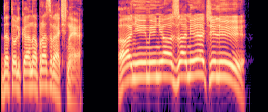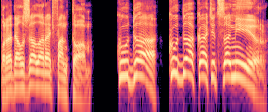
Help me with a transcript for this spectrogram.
да только она прозрачная. «Они меня заметили!» Продолжал орать фантом. «Куда? Куда катится мир?»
